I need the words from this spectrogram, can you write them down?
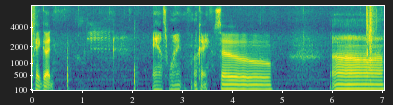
Okay, good. Ass white. Okay, so... Uh...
